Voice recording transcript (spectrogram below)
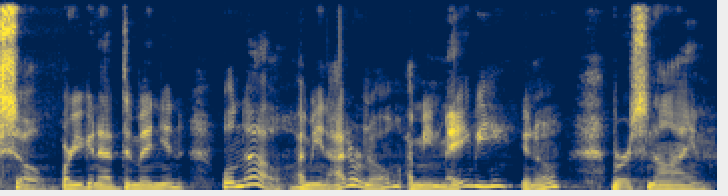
So, are you going to have dominion? Well, no. I mean, I don't know. I mean, maybe, you know. Verse 9.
